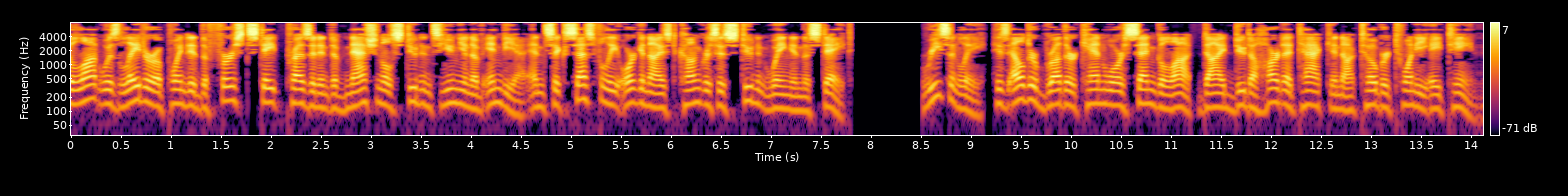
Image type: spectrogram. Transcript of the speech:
Gehlot was later appointed the first state president of National Students' Union of India and successfully organised Congress's student wing in the state. Recently, his elder brother Kanwar Sen Gehlot died due to heart attack in October 2018.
